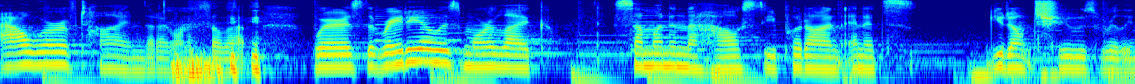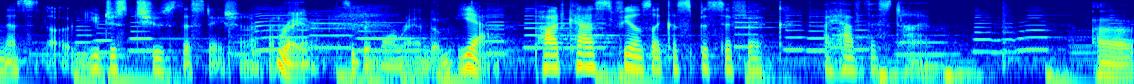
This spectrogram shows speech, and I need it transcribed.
hour of time that I want to fill up, whereas the radio is more like someone in the house you put on, and it's you don't choose really necessarily. You just choose the station or whatever. Right. It's a bit more random. Yeah. Podcast feels like a specific, I have this time. Uh,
